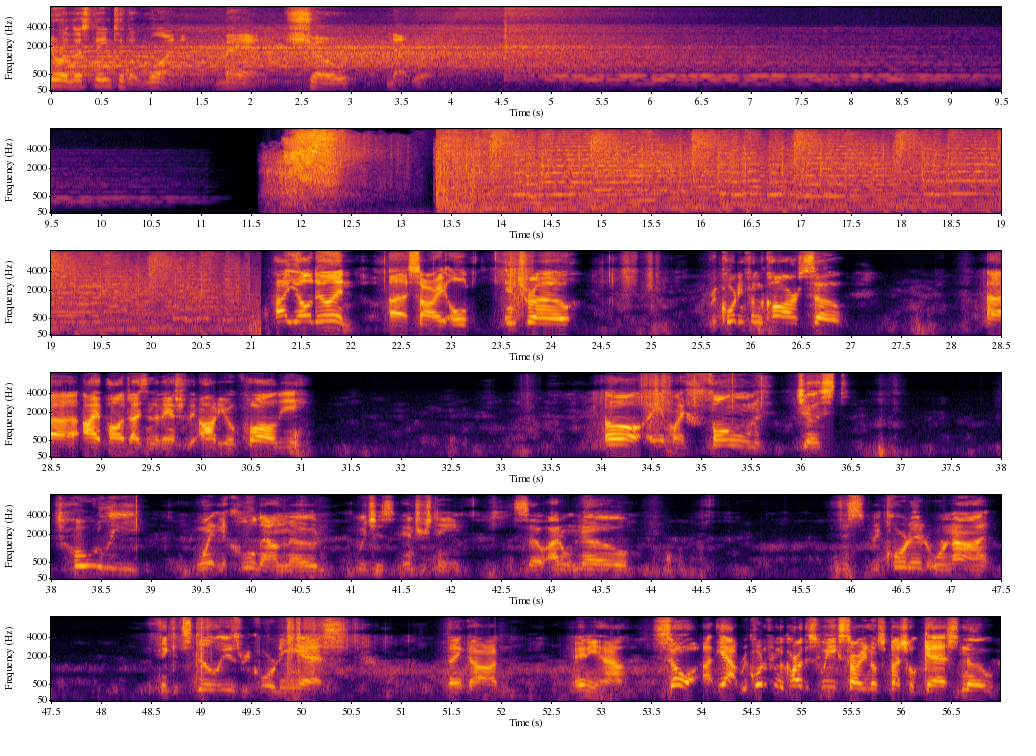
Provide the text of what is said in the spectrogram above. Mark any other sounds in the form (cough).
You're listening to the One Man Show Network. How y'all doing? Uh, sorry, old intro. Recording from the car, so uh, I apologize in advance for the audio quality. Oh, and my phone just totally went into cooldown mode, which is interesting. So I don't know if this recorded or not. I think it still is recording, yes. Thank God. Anyhow, so uh, yeah, recording from the car this week. Sorry, no special guest, no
